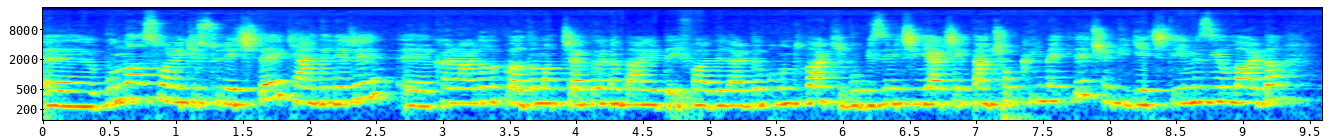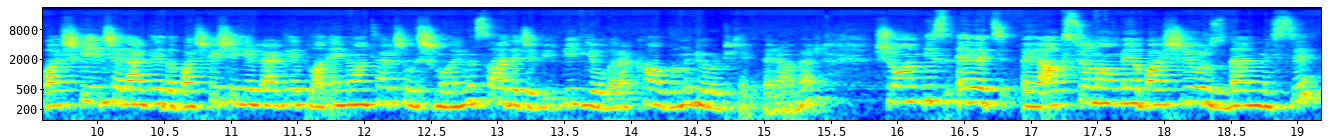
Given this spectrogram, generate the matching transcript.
Ee, Bundan sonraki süreçte kendileri e, kararlılıkla adım atacaklarına dair de ifadelerde bulundular ki bu bizim için gerçekten çok kıymetli. Çünkü geçtiğimiz yıllarda başka ilçelerde ya da başka şehirlerde yapılan envanter çalışmalarının sadece bir bilgi olarak kaldığını gördük hep beraber. Şu an biz evet e, aksiyon almaya başlıyoruz denmesi,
